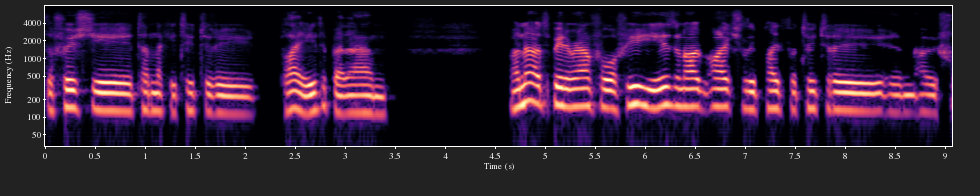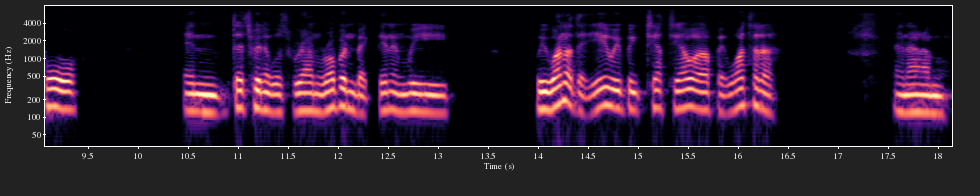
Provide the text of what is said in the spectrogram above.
the first year Taranaki Tuturu played, but um, I know it's been around for a few years, and I, I actually played for Tuturu in 04, and that's when it was round robin back then, and we we won it that year. We beat Te up at Waitara, and um,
